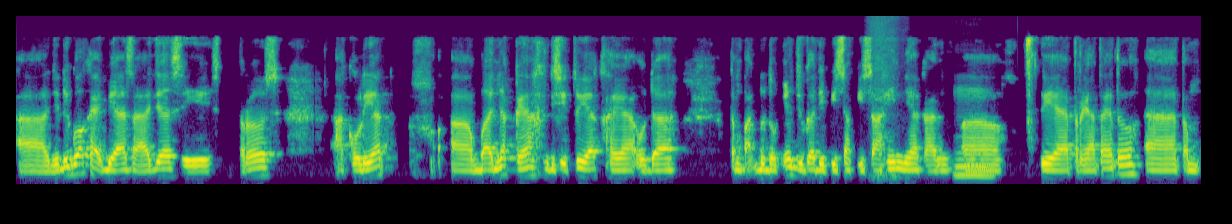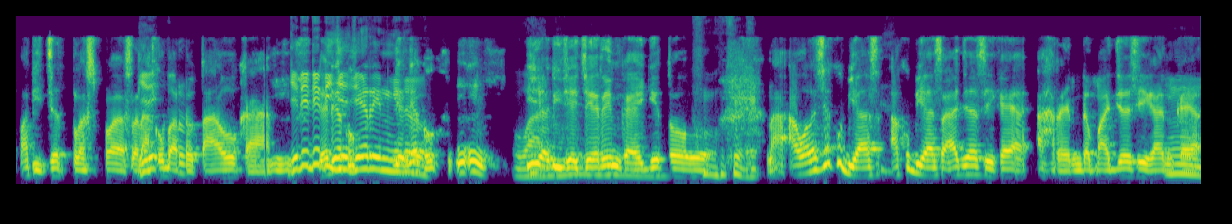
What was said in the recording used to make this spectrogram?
Uh, jadi gue kayak biasa aja sih. Terus aku lihat uh, banyak ya di situ ya kayak udah tempat duduknya juga dipisah-pisahin ya kan. Hmm. Uh, ya ternyata itu uh, tempat pijat plus plus. Dan jadi, aku baru tahu kan. Jadi dia jadi dijejerin aku, gitu. Jadi aku, mm -mm, wow. Iya dijejerin kayak gitu. okay. Nah awalnya sih aku biasa, aku biasa aja sih kayak ah random aja sih kan hmm. kayak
